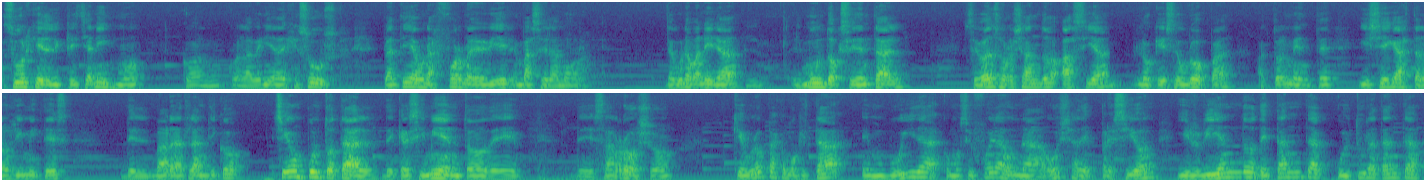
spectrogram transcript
surge el cristianismo con, con la venida de Jesús, plantea una forma de vivir en base al amor. De alguna manera, el mundo occidental se va desarrollando hacia lo que es Europa actualmente y llega hasta los límites del mar Atlántico. Llega a un punto tal de crecimiento, de, desarrollo, que Europa es como que está embuida como si fuera una olla de presión, hirviendo de tanta cultura, tanta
